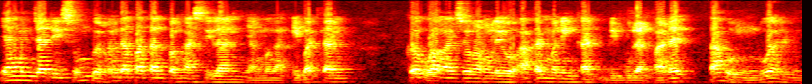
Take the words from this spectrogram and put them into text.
yang menjadi sumber pendapatan penghasilan yang mengakibatkan keuangan seorang Leo akan meningkat di bulan Maret tahun 2021.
